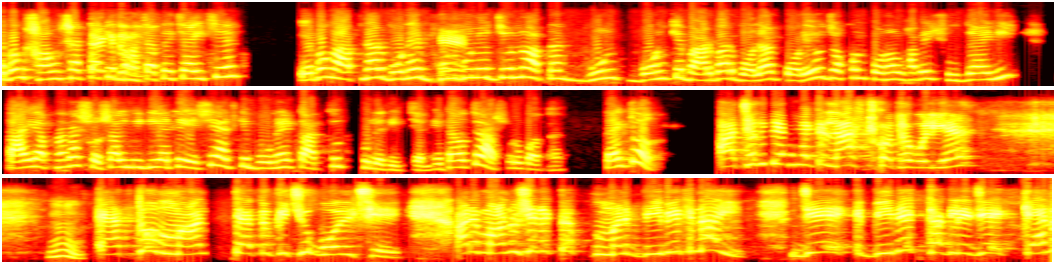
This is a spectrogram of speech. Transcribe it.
এবং সংসারটাকে বাঁচাতে চাইছেন এবং আপনার বোনের ভুলগুলোর জন্য আপনার বোন বোনকে বারবার বলার পরেও যখন কোনোভাবেই শুধরায়নি তাই আপনারা সোশ্যাল মিডিয়াতে এসে আজকে বোনের কাতুর খুলে দিচ্ছেন। এটা হচ্ছে আসল কথা। তাই তো? আচ্ছা দিদি আমি একটা লাস্ট কথা বলি হ্যাঁ? এত মানুষ এত কিছু বলছে। আরে মানুষের একটা মানে বিবেক নাই যে বিবেক থাকলে যে কেন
